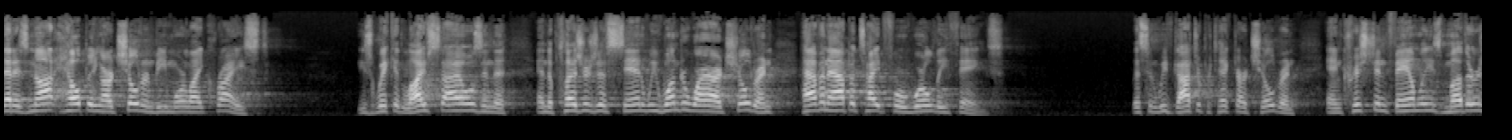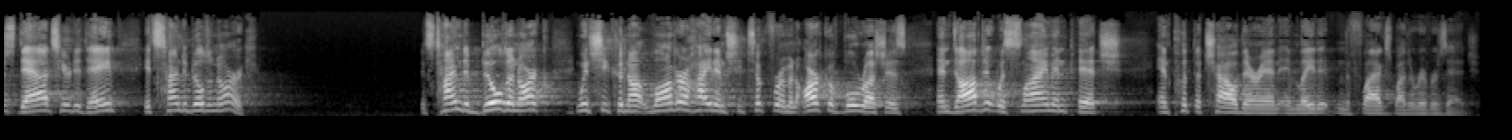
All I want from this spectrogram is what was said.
that is not helping our children be more like Christ. These wicked lifestyles and the, and the pleasures of sin, we wonder why our children have an appetite for worldly things. Listen, we've got to protect our children. And Christian families, mothers, dads here today, it's time to build an ark. It's time to build an ark. When she could not longer hide him, she took for him an ark of bulrushes and daubed it with slime and pitch and put the child therein and laid it in the flags by the river's edge,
